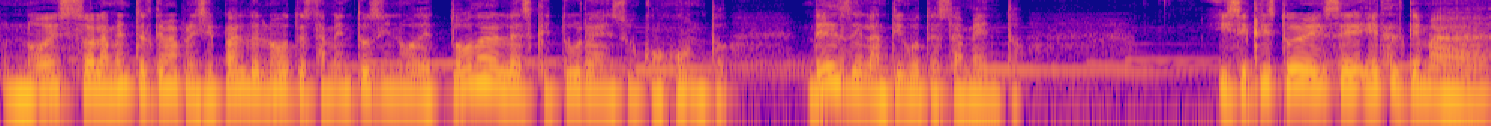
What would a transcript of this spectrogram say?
no es solamente el tema principal del Nuevo Testamento, sino de toda la escritura en su conjunto, desde el Antiguo Testamento. Y si Cristo ese era el tema,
